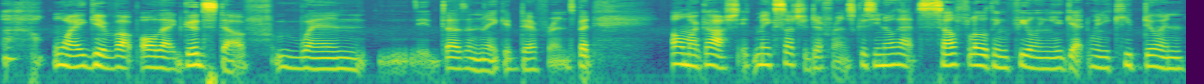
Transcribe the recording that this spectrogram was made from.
why give up all that good stuff when it doesn't make a difference? But oh my gosh, it makes such a difference because you know that self loathing feeling you get when you keep doing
